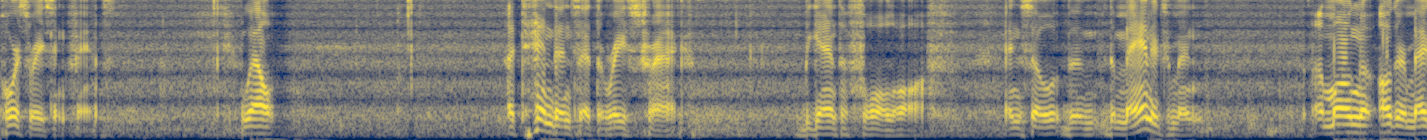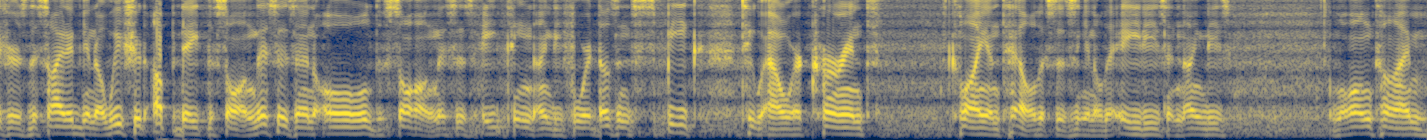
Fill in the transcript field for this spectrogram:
horse racing fans. Well, attendance at the racetrack began to fall off. And so the, the management among other measures, decided, you know, we should update the song. This is an old song. This is 1894. It doesn't speak to our current clientele. This is, you know, the 80s and 90s, long time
